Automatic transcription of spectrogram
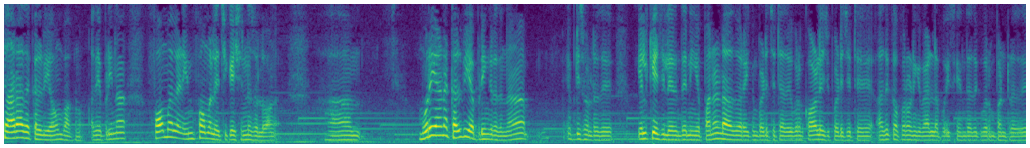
சாராத கல்வியாகவும் பார்க்கணும். அது எப்படின்னா ஃபார்மல் அண்ட் இன்ஃபார்மல் எஜுகேஷன்னு சொல்லுவாங்க. முறையான கல்வி அப்படிங்கிறதுனா எப்படி சொல்கிறது எல்கேஜிலேருந்து நீங்கள் பன்னெண்டாவது வரைக்கும் படிச்சுட்டு அதுக்கப்புறம் காலேஜ் படிச்சுட்டு அதுக்கப்புறம் நீங்கள் வேலையில் போய் சேர்ந்து அதுக்கப்புறம் பண்ணுறது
